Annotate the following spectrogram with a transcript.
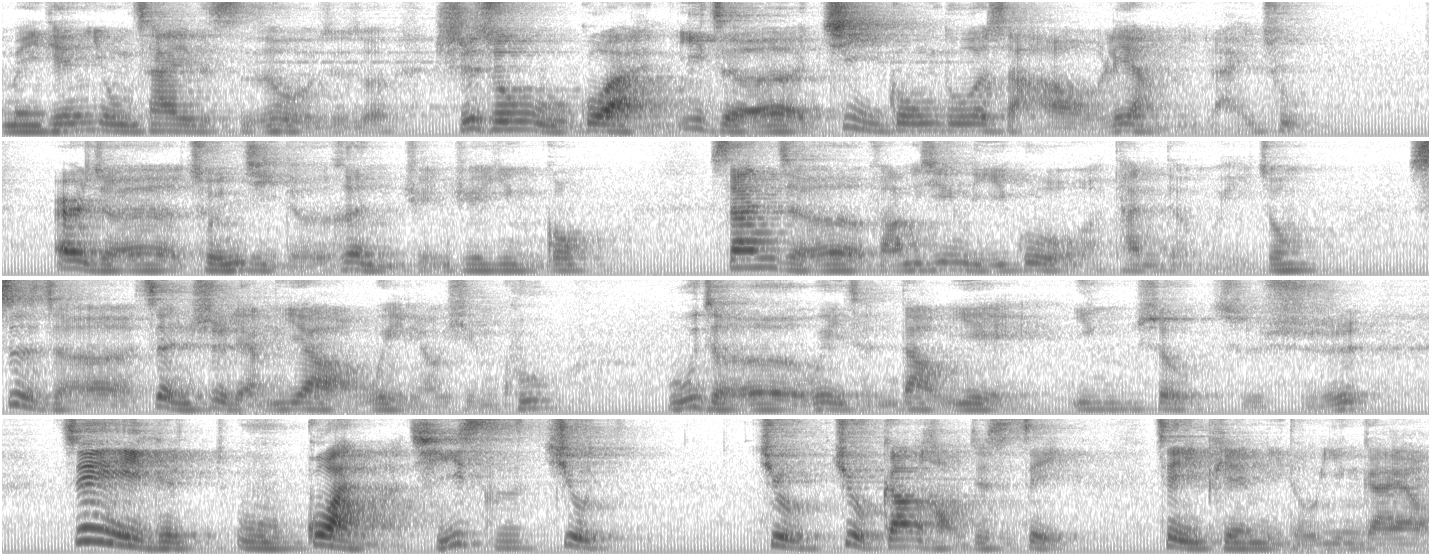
每天用餐的时候，就是说，十从五观，一者济功多少，量比来处；二者存己得恨，全缺应供；三者防心离过，贪等为宗；四者正是良药，未疗行枯；五者未成道业，应受此时。这个五贯啊，其实就就就刚好就是这这一篇里头应该要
